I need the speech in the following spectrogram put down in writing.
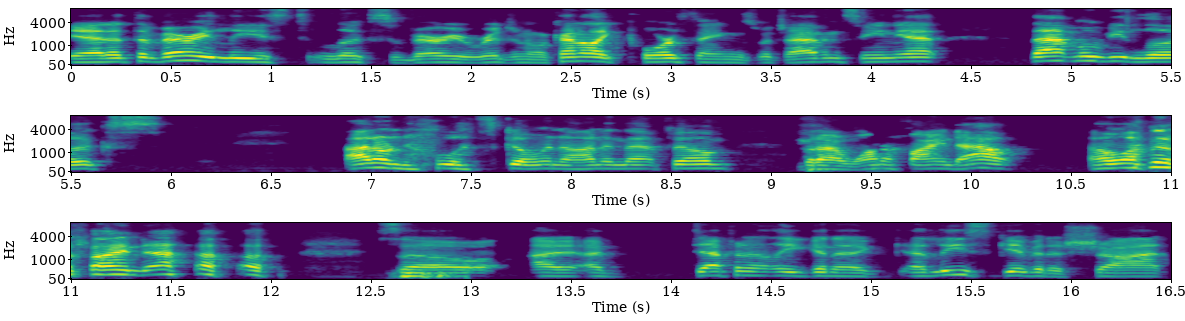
Yeah, at the very least looks very original, kind of like Poor Things, which I haven't seen yet. That movie looks. I don't know what's going on in that film, but I want to find out. I want to find out. So I, I'm definitely gonna at least give it a shot.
